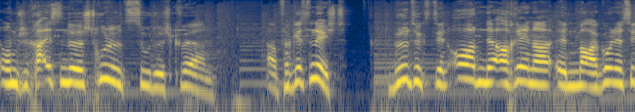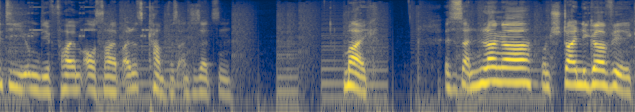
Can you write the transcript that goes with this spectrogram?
um reißende Strudel zu durchqueren. Aber vergiss nicht, du benötigst den Orden der Arena in Maragonia City, um die Fallen außerhalb eines Kampfes einzusetzen. Mike, es ist ein langer und steiniger Weg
